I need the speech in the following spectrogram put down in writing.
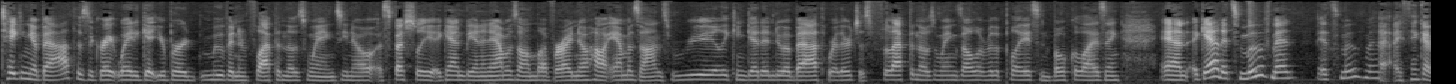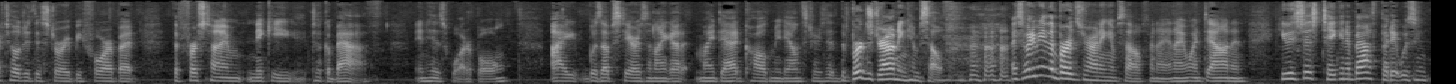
taking a bath is a great way to get your bird moving and flapping those wings, you know, especially again being an Amazon lover. I know how Amazons really can get into a bath where they're just flapping those wings all over the place and vocalizing. And again, it's movement. It's movement. I think I've told you this story before, but the first time Nikki took a bath in his water bowl, I was upstairs and I got my dad called me downstairs. said, The bird's drowning himself. I said, What do you mean the bird's drowning himself? And I and I went down and he was just taking a bath, but it was in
